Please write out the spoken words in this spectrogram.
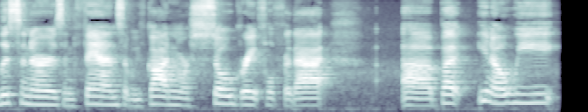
listeners and fans that we've gotten. We're so grateful for that. Uh, but you know, we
